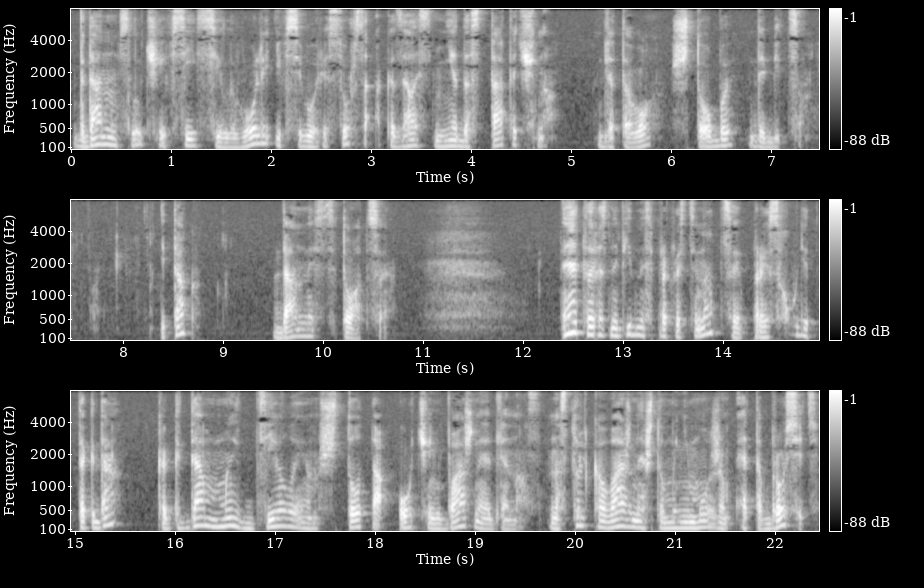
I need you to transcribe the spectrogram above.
в данном случае всей силы воли и всего ресурса оказалось недостаточно для того, чтобы добиться. Итак, данная ситуация. Эта разновидность прокрастинации происходит тогда, когда мы делаем что-то очень важное для нас, настолько важное, что мы не можем это бросить,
